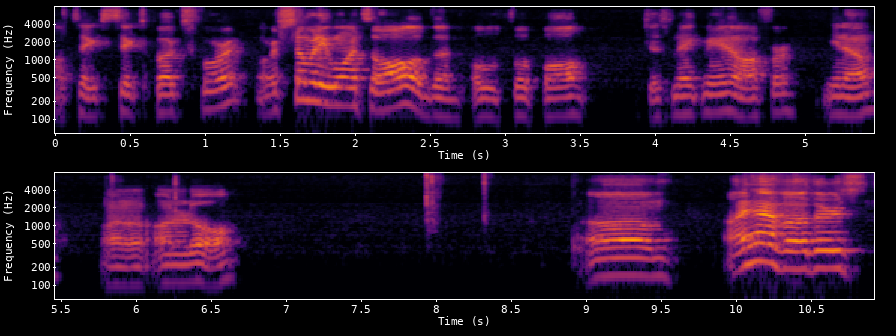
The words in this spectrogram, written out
I'll take six bucks for it. Or if somebody wants all of the old football, just make me an offer, you know, on, on it all. Um, I have others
